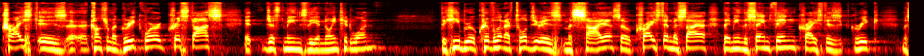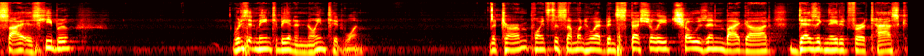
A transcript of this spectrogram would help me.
Christ is, uh, comes from a Greek word, Christos. It just means the anointed one. The Hebrew equivalent, I've told you, is Messiah. So Christ and Messiah, they mean the same thing. Christ is Greek, Messiah is Hebrew. What does it mean to be an anointed one? The term points to someone who had been specially chosen by God, designated for a task.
